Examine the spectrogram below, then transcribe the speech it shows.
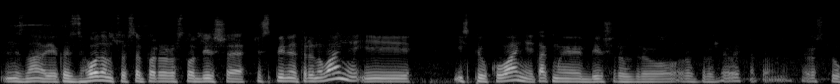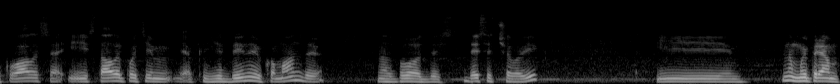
не знаю, якось згодом це все переросло більше спільне тренування і і спілкування, і так ми більш роздру... роздружились, напевно, розспілкувалися і стали потім як єдиною командою. У нас було десь 10 чоловік. І ну, ми прям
